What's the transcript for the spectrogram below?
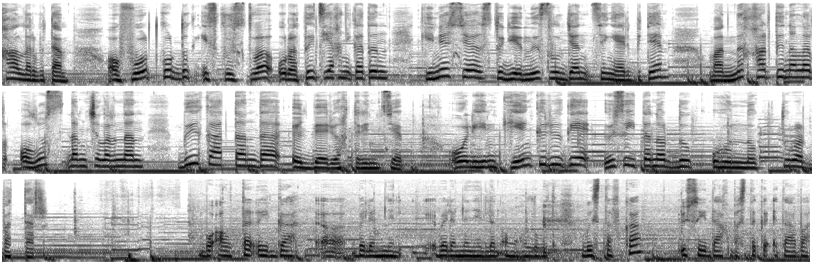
қалар бұтам. Офорт күрдік искусство ураты техникатын кинесе студияны сылжан сеңер бітем, манны картиналар олус намчыларынан бүйк аттанда өлбер өқтірін сөп. Олиһин киен көрүүгө үс ыйтан ордук уһуннук турар баттар. Бу алта ыйга белемненеллен оңголубут выставка үс ыйдаах бастыкы этаба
